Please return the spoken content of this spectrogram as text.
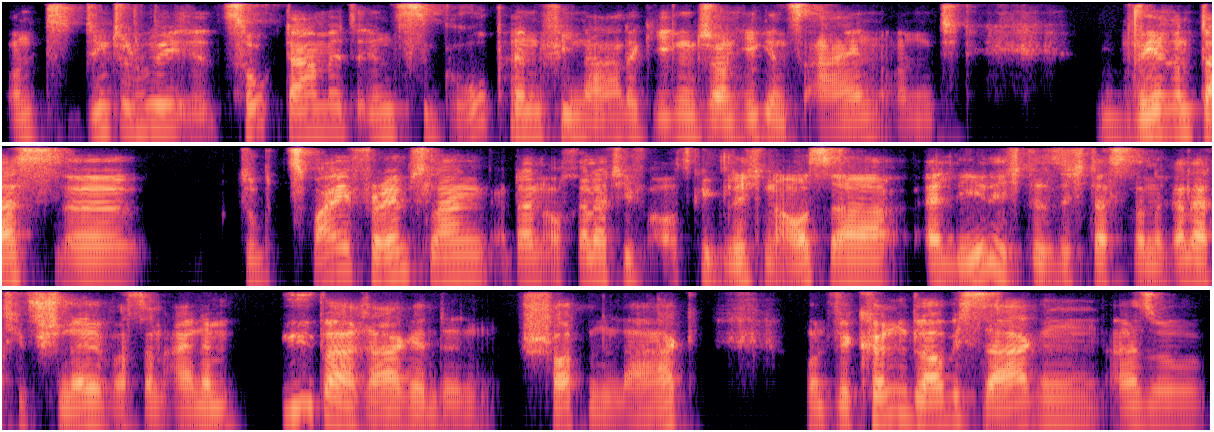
und Ding Junhui zog damit ins Gruppenfinale gegen John Higgins ein und während das äh, so zwei Frames lang dann auch relativ ausgeglichen aussah, erledigte sich das dann relativ schnell, was an einem überragenden Schotten lag. Und wir können, glaube ich, sagen, also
